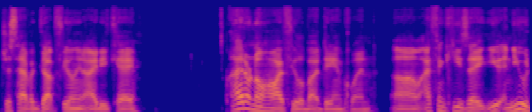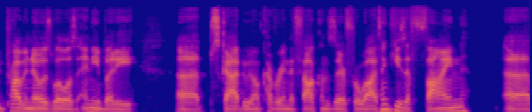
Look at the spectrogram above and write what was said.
Just have a gut feeling IDK. I don't know how I feel about Dan Quinn. Uh, I think he's a you, and you would probably know as well as anybody, uh, Scott. You know, covering the Falcons there for a while. I think he's a fine uh,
